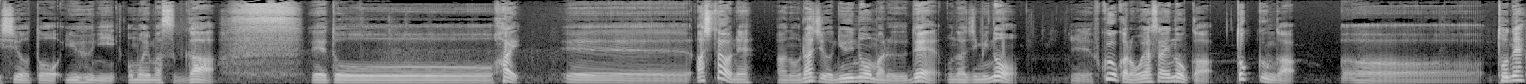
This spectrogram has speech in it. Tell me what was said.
しようというふうに思いますが、えっ、と、はい。えー、明日はね、あの、ラジオニューノーマルでおなじみの、えー福岡のお野菜農家、とっくんが、とね、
